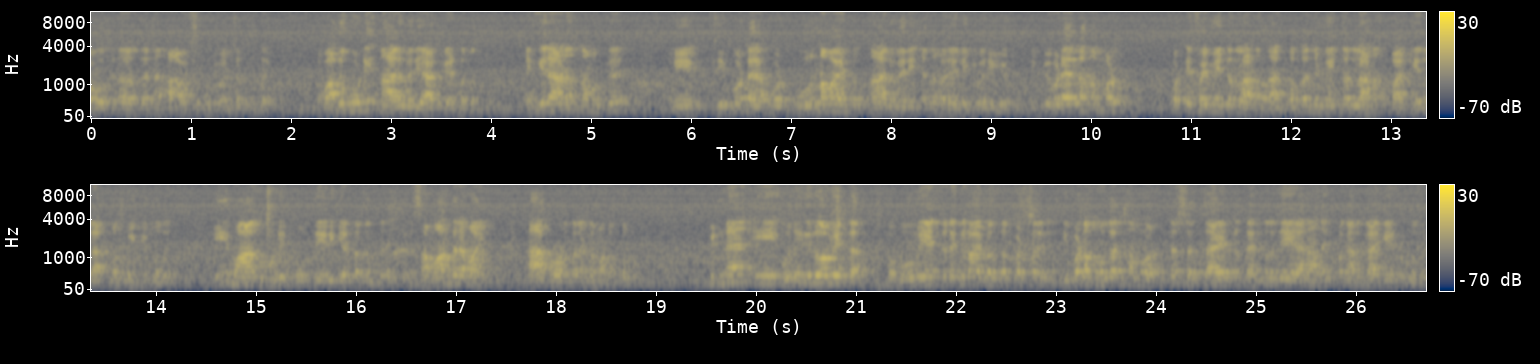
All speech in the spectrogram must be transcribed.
യോഗത്തിനകത്ത് തന്നെ ആവശ്യം കൂടി വെച്ചിട്ടുണ്ട്. അപ്പൊ അതുകൂടി നാലുവരിയാക്കേണ്ടതുണ്ട്. എങ്കിലാണ് നമുക്ക് ഈ സീപോർട്ട് എയർപോർട്ട് പൂർണമായിട്ടും നാലുവരി എന്ന വരയിലേക്ക് വരികയുള്ളൂ. ഇവിടെ എല്ലാം നമ്മൾ ഫോർട്ടി ഫൈവ് മീറ്ററിലാണ് നാൽപ്പത്തഞ്ച് മീറ്ററിലാണ് ബാക്കിയെല്ലാം നിർമ്മിക്കുന്നത്. ഈ ഭാഗം കൂടി പൂർത്തീകരിക്കേണ്ടതുണ്ട്. ഇതിന് സമാന്തരമായി ആ പ്രവർത്തനങ്ങൾ നടത്തും. പിന്നെ ഈ ഒരു കിലോമീറ്റർ ഇപ്പോൾ ഭൂമി ഏറ്റെടുക്കലുമായി ബന്ധപ്പെട്ട് ഇവിടെ മുതൽ നമ്മൾ ഒറ്റ സെറ്റായിട്ട് ടെൻഡർ ചെയ്യാനാണ് ഇപ്പോൾ കണക്കാക്കിയിട്ടുള്ളത്.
